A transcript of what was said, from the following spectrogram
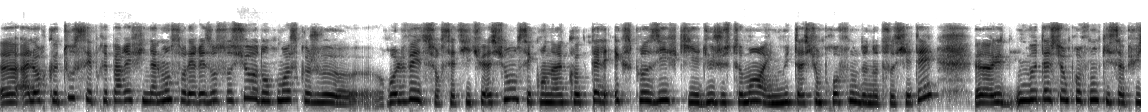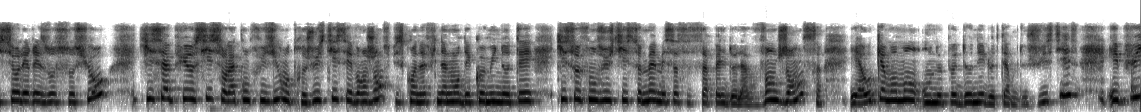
euh, alors que tout s'est préparé finalement sur les réseaux sociaux. Donc moi, ce que je veux relever sur cette situation, c'est qu'on a un cocktail explosif qui est dû justement à une mutation profonde de notre société, euh, une mutation profonde qui s'appuie sur les réseaux sociaux, qui s'appuie aussi sur la confusion entre justice et vengeance, puisqu'on a finalement des communautés qui se font justice eux-mêmes, et ça, ça s'appelle de la vengeance, et à aucun moment on ne peut donner le terme de justice. Et puis,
